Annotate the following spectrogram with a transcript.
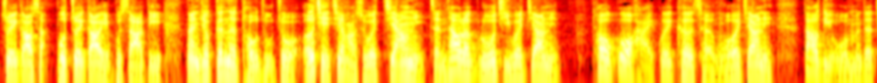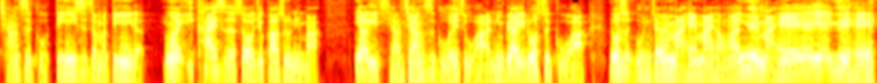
追高杀不追高也不杀低，那你就跟着头主做，而且姜老师会教你整套的逻辑，会教你透过海龟课程，我会教你到底我们的强势股定义是怎么定义的。因为一开始的时候我就告诉你嘛，要以强强势股为主啊，你不要以弱势股啊，弱势股你这边买黑卖红啊，越买黑越越黑，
